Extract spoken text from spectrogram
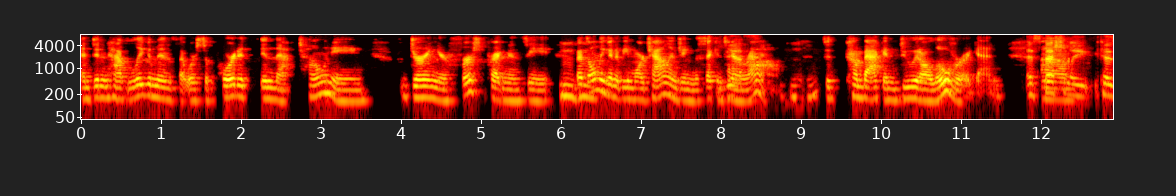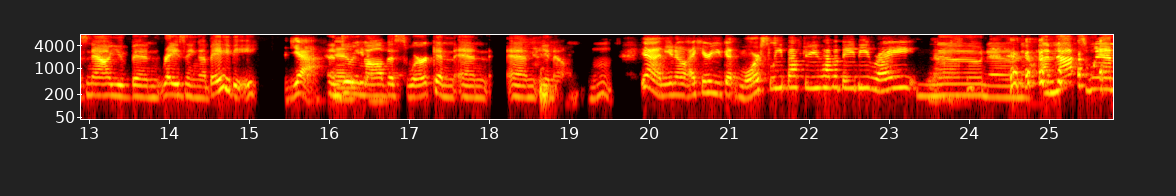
and didn't have ligaments that were supported in that toning during your first pregnancy that's Mhm. only going to be more challenging the second time Yes. around Mhm. to come back and do it all over again Especially because now you've been raising a baby yeah and, you doing know, all this work and and and you know. Mm. yeah and you know i hear you get more sleep after you have a baby right No, no, no. no. And that's when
